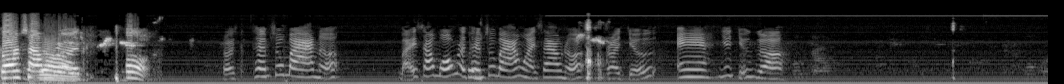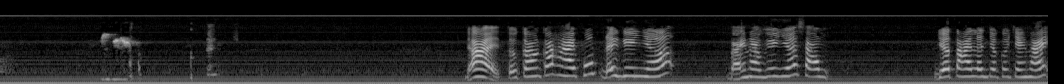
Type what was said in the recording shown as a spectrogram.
Con xong Rồi. rồi. Cô. rồi thêm số 3 nữa 764 rồi thêm số 3 ở ngoài sau nữa rồi chữ E với chữ G rồi tụi con có 2 phút để ghi nhớ bạn nào ghi nhớ xong giơ tay lên cho cô Trang thấy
